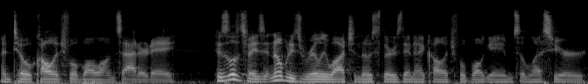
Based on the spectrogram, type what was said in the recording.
until college football on Saturday. Because let's face it, nobody's really watching those Thursday night college football games unless you're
